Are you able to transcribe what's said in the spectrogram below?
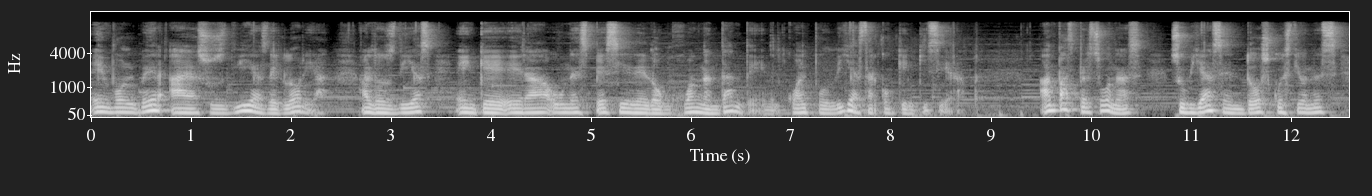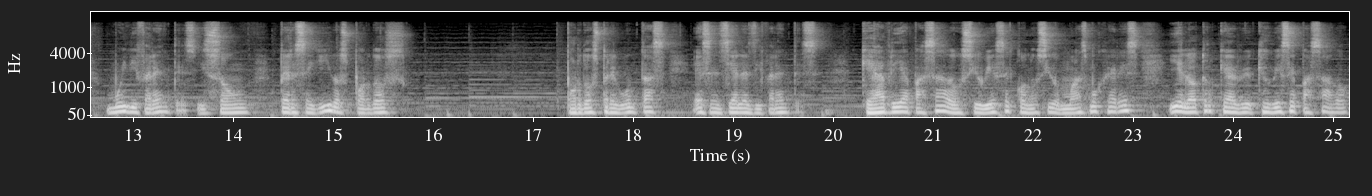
en volver a sus días de gloria, a los días en que era una especie de don Juan andante en el cual podía estar con quien quisiera. Ambas personas subyacen dos cuestiones muy diferentes y son perseguidos por dos, por dos preguntas esenciales diferentes. ¿Qué habría pasado si hubiese conocido más mujeres? Y el otro, ¿qué, ¿qué, hubiese pasado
